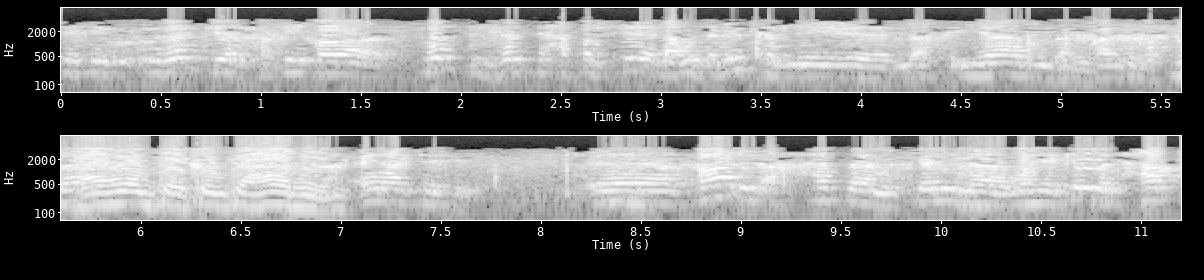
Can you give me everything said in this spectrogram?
شيخي اذكر حقيقه نفس الجلسه حصل شيء لابد ان يذكر للاخ اياد والاخ عبد الرحمن ها انت كنت حاضرا اي نعم شيخي آه، قال الاخ حسن كلمه وهي كلمه حق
